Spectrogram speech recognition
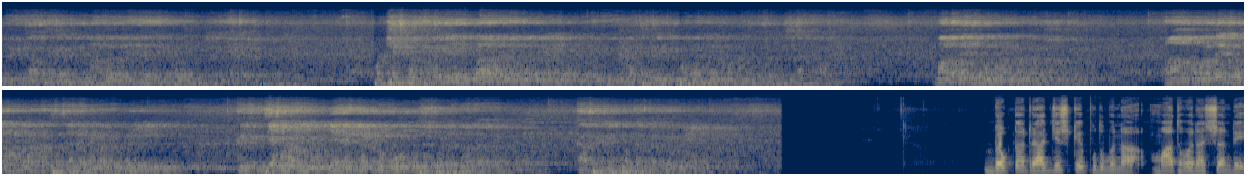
ഒരു കഥകളി നടന്നില്ല പക്ഷേ കഥകളി എന്താണ് എന്നറിയാമെങ്കിൽ കഥകളി പദങ്ങൾ നമുക്ക് മനസ്സിലാക്കാം നളദേവ നാട്ടകഥ ആ വളരെയധികം നാട്ടകഥ ജനങ്ങളുടെ മുമ്പിൽ കൃത്യമായി ജനങ്ങൾക്ക് ബോധ്യപ്പെടുന്നത് കഥകളി പദങ്ങളിലൂടെയാണ് ഡോക്ടർ രാജേഷ് കെ പുതുമന മാധവനാശാന്റെ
